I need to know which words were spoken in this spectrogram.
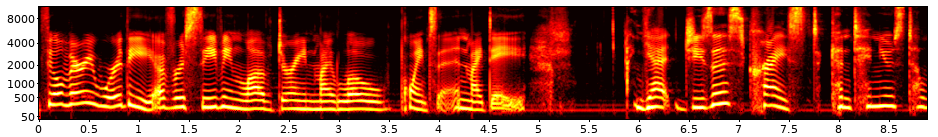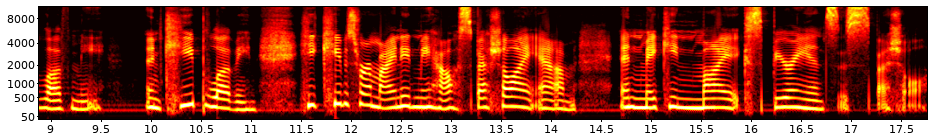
feel very worthy of receiving love during my low points in my day. Yet Jesus Christ continues to love me and keep loving. He keeps reminding me how special I am and making my experiences special.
